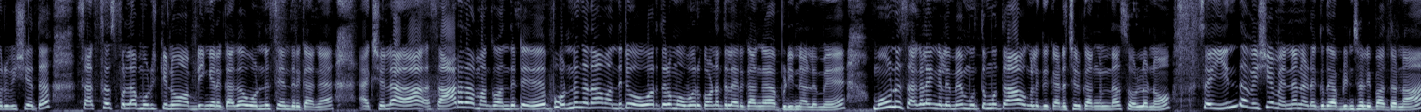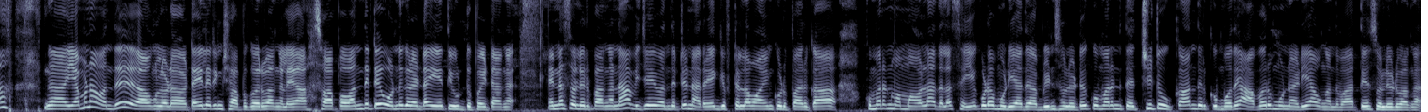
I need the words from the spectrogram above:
ஒரு விஷயத்த சக்ஸஸ்ஃபுல்லாக முடிக்கணும் அப்படிங்கிறக்காக ஒன்று சேர்ந்துருக்காங்க. ஆக்சுவலாக சாரதாமாக்கு வந்துட்டு பொண்ணுங்க தான் வந்துட்டு ஒவ்வொருத்தரும் ஒவ்வொரு கோணத்தில் இருக்காங்க அப்படின்னாலுமே மூணு சகலைங்களுமே முத்து முத்தாக அவங்களுக்கு கிடச்சிருக்காங்கன்னு தான் சொல்லணும். ஸோ இந்த விஷயம் என்ன நடக்குது அப்படின்னு சொல்லி பார்த்தோன்னா யமுனா வந்து அவங்களோட டைலரிங் ஷாப்புக்கு வருவாங்க இல்லையா? ஸோ அப்போ வந்துட்டு ஒன்றுக்கு ரெண்டாக ஏற்றி விட்டு போயிட்டாங்க. என்ன சொல்லியிருப்பாங்கன்னா விஜய் வந்துட்டு நிறைய gift எல்லாம் வாங்கி கொடுப்பாருக்கா. குமரன் மாமாவால் அதெல்லாம் செய்யக்கூட முடியாது அப்படின்னு சொல்லிட்டு குமரன் தைச்சிட்டு உட்காந்துருக்கும் போதே அவர் முன்னாடியே அவங்க அந்த வார்த்தையை சொல்லிடுவாங்க.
